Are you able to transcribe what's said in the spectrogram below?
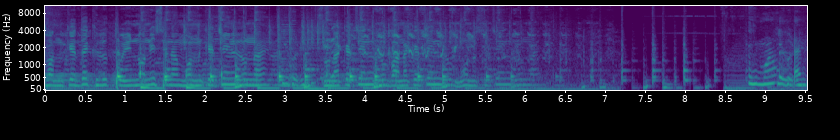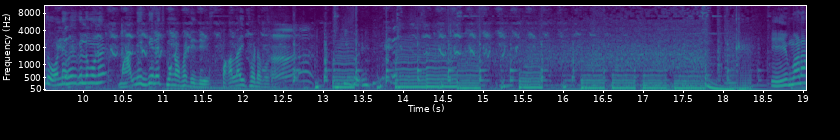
ধনকে দেখলু তুই ননিস না মনকে চিনলু না সোনাকে চিনলু বানাকে চিনলু মনুষ চিনলু না টাইম তো অনেক হয়ে গেল মনে হয়। মালিক গেলে পোঙা ফাটিয়ে দিবে। পালাই ফটাফট। এই মারা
